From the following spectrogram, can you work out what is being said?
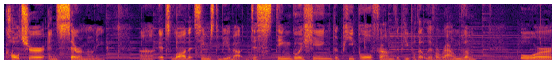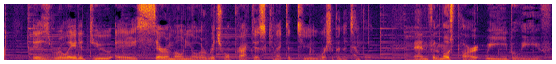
culture and ceremony. Uh, it's law that seems to be about distinguishing the people from the people that live around them or is related to a ceremonial or ritual practice connected to worship in the temple. And for the most part, we believe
